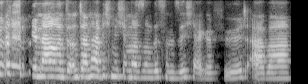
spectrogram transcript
genau, und, und dann habe ich mich immer so ein bisschen sicher gefühlt, aber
